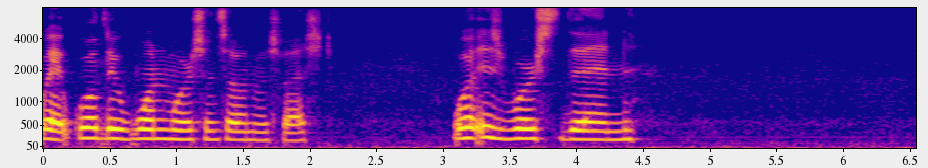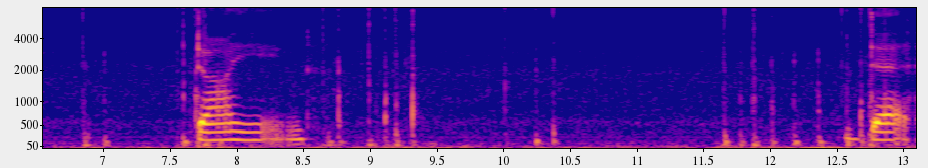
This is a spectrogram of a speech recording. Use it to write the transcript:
Wait, we'll do one more since one was fast. What is worse than dying? Death.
